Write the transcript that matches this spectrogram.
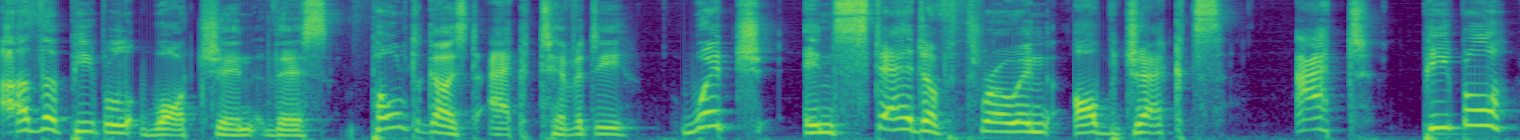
other people watching this poltergeist activity, which instead of throwing objects at people,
